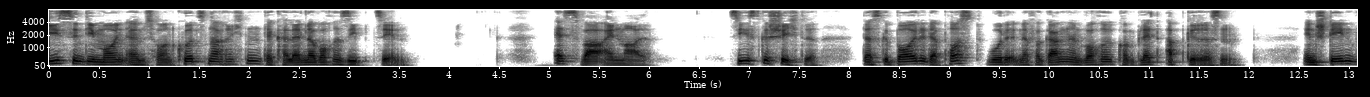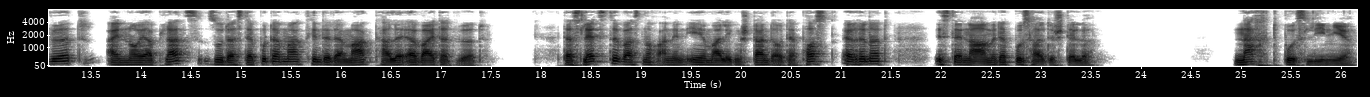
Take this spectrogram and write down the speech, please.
Dies sind die Moin Elmshorn Kurznachrichten der Kalenderwoche 17. Es war einmal. Sie ist Geschichte. Das Gebäude der Post wurde in der vergangenen Woche komplett abgerissen. Entstehen wird ein neuer Platz, so dass der Buttermarkt hinter der Markthalle erweitert wird. Das letzte, was noch an den ehemaligen Standort der Post erinnert, ist der Name der Bushaltestelle. Nachtbuslinie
